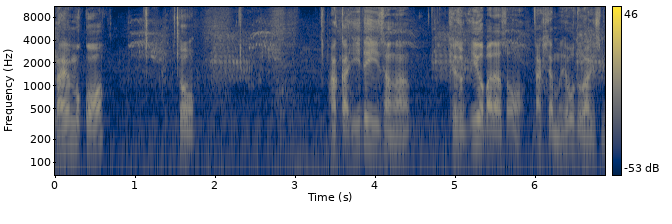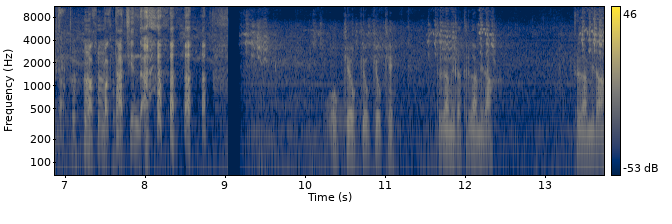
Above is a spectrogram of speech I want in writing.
라면 먹고 또 아까 2대2 상황 계속 이어받아서 낚시 한번 해보도록 하겠습니다. 막, 막 다튄다. 오케이, 오케이, 오케이, 오케이. 들어갑니다, 들어갑니다. 들어갑니다.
